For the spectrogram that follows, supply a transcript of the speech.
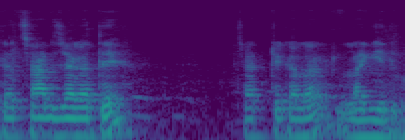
এটা চার জায়গাতে চারটে কালার লাগিয়ে দেব।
